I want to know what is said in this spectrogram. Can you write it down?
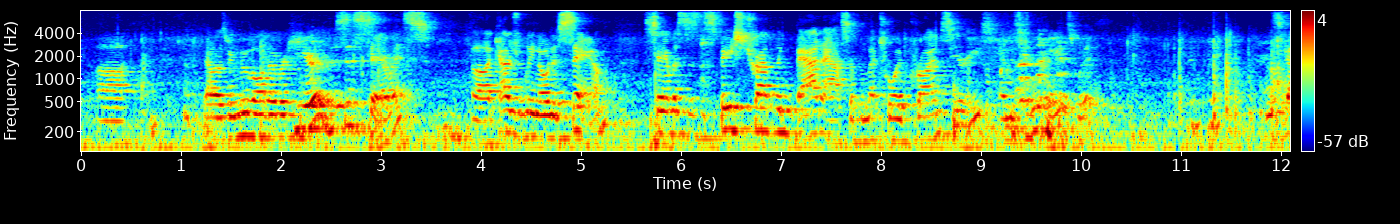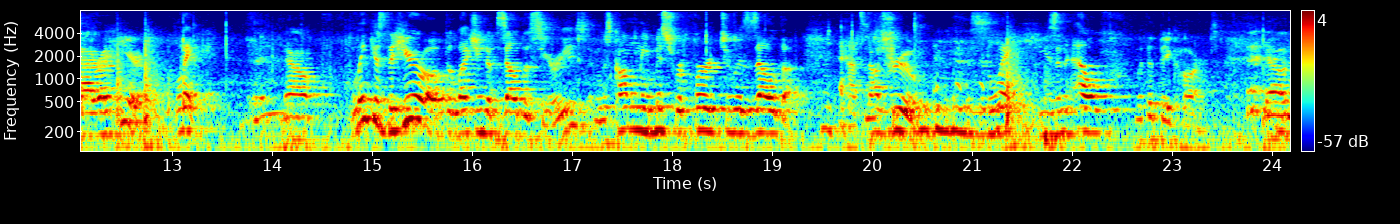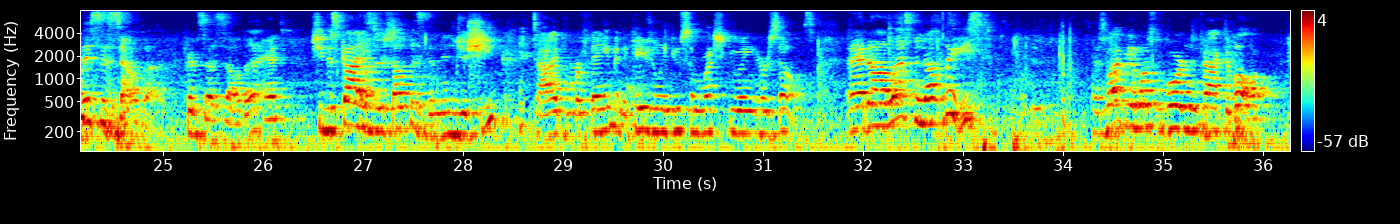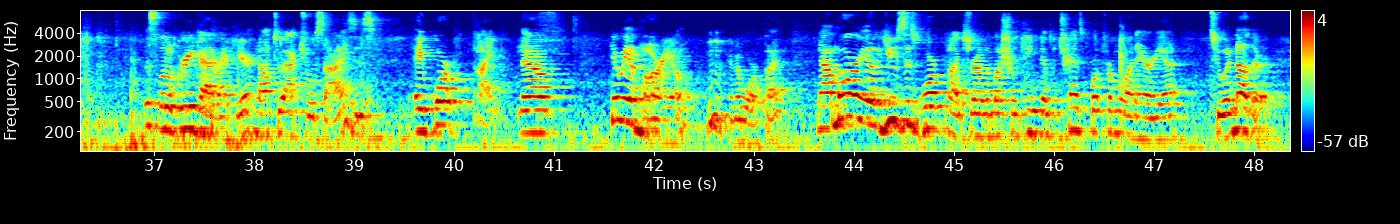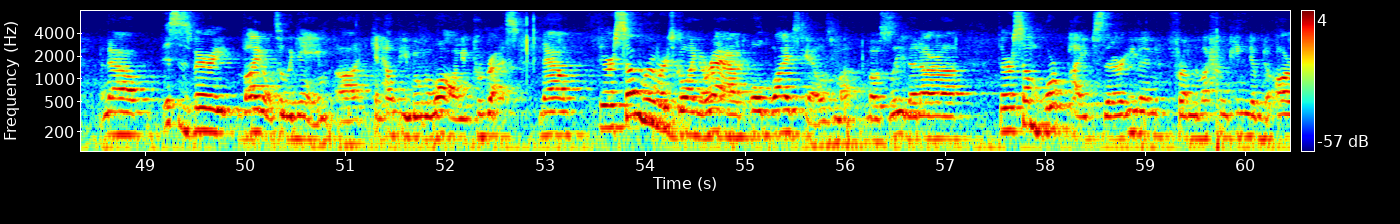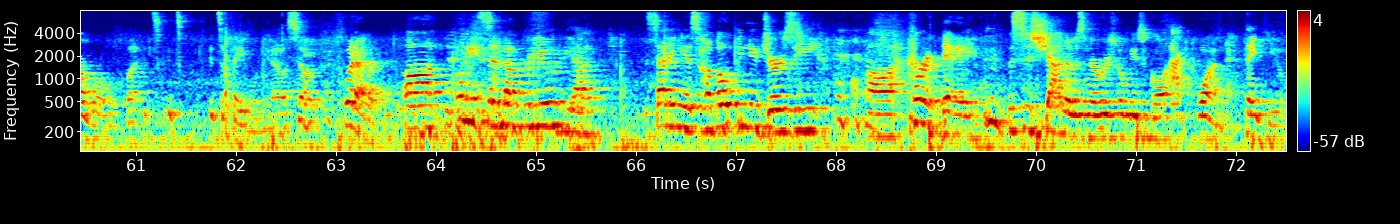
Now, as we move on over here, this is Samus, uh, casually known as Sam. Samus is the space traveling badass of the Metroid Prime series, and is roommates with this guy right here, Link. Now, Link is the hero of the Legend of Zelda series and was commonly misreferred to as Zelda. That's not true. This is Link. He's an elf with a big heart. Now, this is Zelda, Princess Zelda, and she disguises herself as the Ninja Sheik to hide from her fame and occasionally do some rescuing herself. And uh, last but not least, this might be the most important fact of all, this little green guy right here, not to actual size, is a warp pipe. Now, here we have Mario in a warp pipe. Now, Mario uses warp pipes around the Mushroom Kingdom to transport from one area to another. Now, this is very vital to the game. Uh, it can help you move along and progress. Now, there are some rumors going around, old wives' tales mo mostly, that are uh, there are some warp pipes that are even from the Mushroom Kingdom to our world, but it's it's it's a fable, you know. So whatever. Uh, let me set it up for you. The, uh, the setting is Hoboken, New Jersey. Uh, current day. This is Shadows, an original musical, Act One. Thank you.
